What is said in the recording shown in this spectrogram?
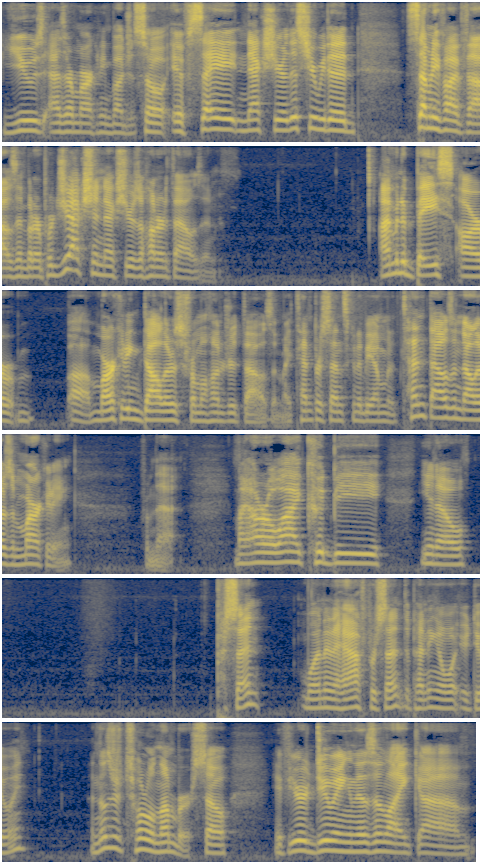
use as our marketing budget. So if say next year, this year we did 75,000, but our projection next year is 100,000 I'm going to base our uh, marketing dollars from 100,000. My 10% is going to be I'm going to $10,000 in marketing from that. My ROI could be, you know, percent, one and a half percent, depending on what you're doing. And those are total numbers. So if you're doing, those are like um,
